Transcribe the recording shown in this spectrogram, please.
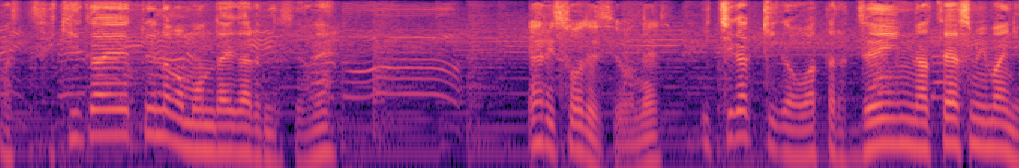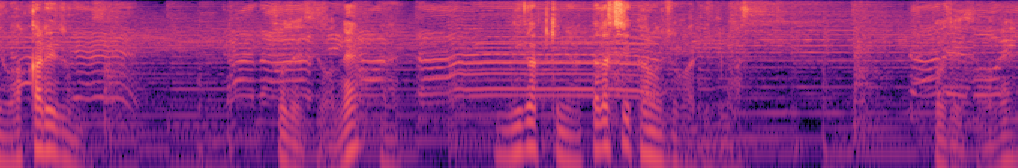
まあ、席替えというのが問題があるんですよね。やはりそうですよね。1学期が終わったら全員夏休み前に別れるんです。そうですよね。2学期に新しい彼女ができます。そうですよね。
